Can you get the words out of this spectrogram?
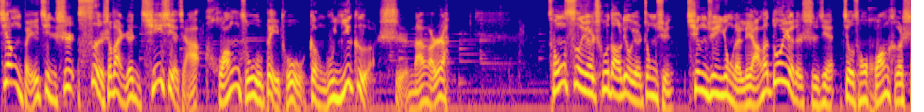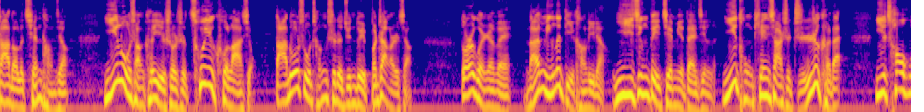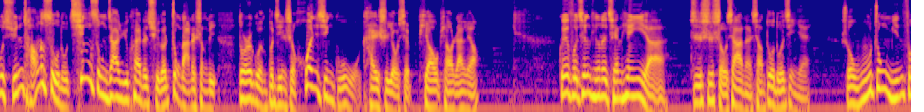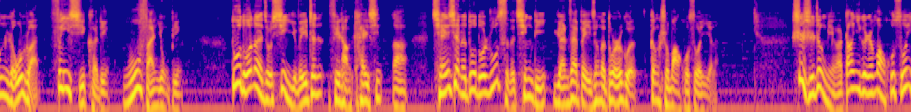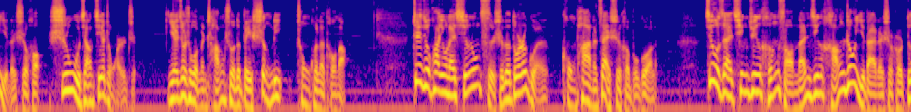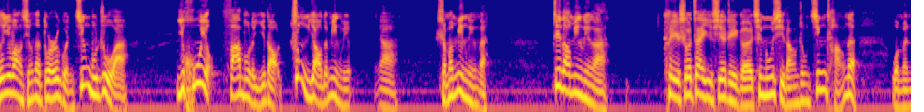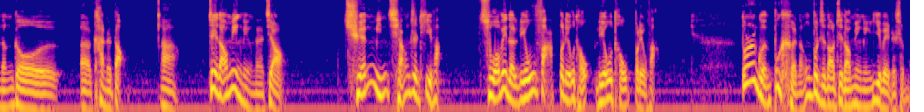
江北尽失，四十万人齐卸甲，皇族被屠，更无一个是男儿啊！从四月初到六月中旬，清军用了两个多月的时间，就从黄河杀到了钱塘江，一路上可以说是摧枯拉朽，大多数城池的军队不战而降。多尔衮认为，南明的抵抗力量已经被歼灭殆尽了，一统天下是指日可待。以超乎寻常的速度，轻松加愉快地取得重大的胜利，多尔衮不禁是欢欣鼓舞，开始有些飘飘然了。归附清廷的钱天益啊，指使手下呢向多铎进言，说吴中民风柔软，非喜可定，无烦用兵。多铎呢就信以为真，非常开心啊。前线的多铎如此的轻敌，远在北京的多尔衮更是忘乎所以了。事实证明啊，当一个人忘乎所以的时候，失误将接踵而至，也就是我们常说的被胜利冲昏了头脑。这句话用来形容此时的多尔衮，恐怕呢再适合不过了。就在清军横扫南京、杭州一带的时候，得意忘形的多尔衮经不住啊一忽悠，发布了一道重要的命令啊，什么命令呢？这道命令啊，可以说在一些这个清宫戏当中，经常的。我们能够呃看得到，啊，这道命令呢叫全民强制剃发，所谓的留发不留头，留头不留发。多尔衮不可能不知道这道命令意味着什么。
